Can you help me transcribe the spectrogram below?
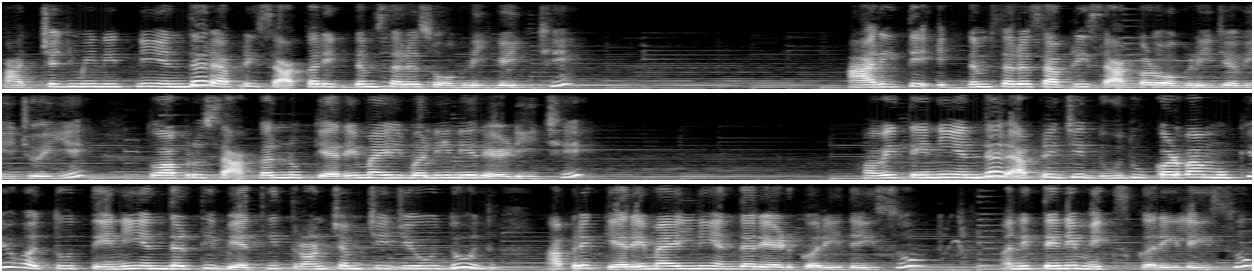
પાંચ જ મિનિટની અંદર આપણી સાકર એકદમ સરસ ઓગળી ગઈ છે. આ રીતે એકદમ સરસ આપણી સાકર ઓગળી જવી જોઈએ. તો આપણું સાકરનું કેરેમાઇલ બનીને રેડી છે. હવે તેની અંદર આપણે જે દૂધ ઉકળવા મૂક્યું હતું તેની અંદરથી બેથી ત્રણ ચમચી જેવું દૂધ આપણે કેરેમાઇલની અંદર એડ કરી દઈશું અને તેને મિક્સ કરી લઈશું.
